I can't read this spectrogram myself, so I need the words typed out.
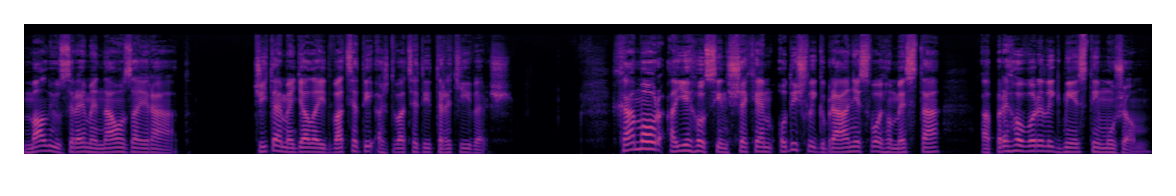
Mal ju zrejme naozaj rád. Čítajme ďalej 20. až 23. verš. Chamor a jeho syn Šechem odišli k bráne svojho mesta a prehovorili k miestnym mužom.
